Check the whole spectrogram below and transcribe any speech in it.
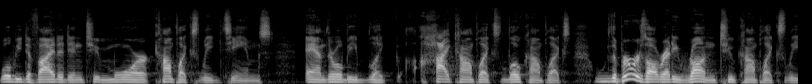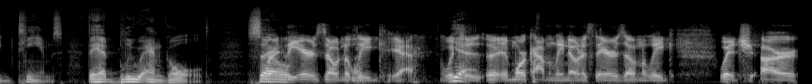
will be divided into more complex league teams. And there will be like high complex, low complex. The Brewers already run two complex league teams. They had blue and gold. So right, the Arizona League, yeah, which yeah. is uh, more commonly known as the Arizona League, which are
